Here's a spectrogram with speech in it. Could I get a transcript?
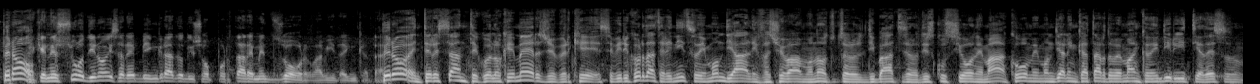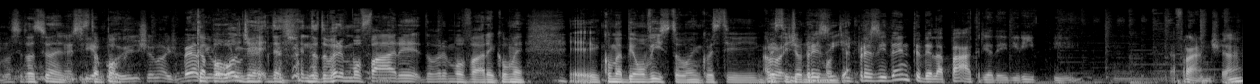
Però- perché nessuno di noi sarebbe in grado di sopportare mezz'ora la vita in Qatar. Però è interessante quello che emerge perché se vi ricordate all'inizio dei mondiali facevamo no, tutto il dibattito, la discussione, ma come i mondiali in Qatar dove mancano i diritti, adesso la situazione Eh sì, sta un po' dice, no, capovolgendo, che- dicendo dovremmo fare, dovremmo fare come, eh, come abbiamo visto in questi, in Allora, questi il, giorni di presi- mondiali. il presidente della patria dei diritti, eh, la Francia,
